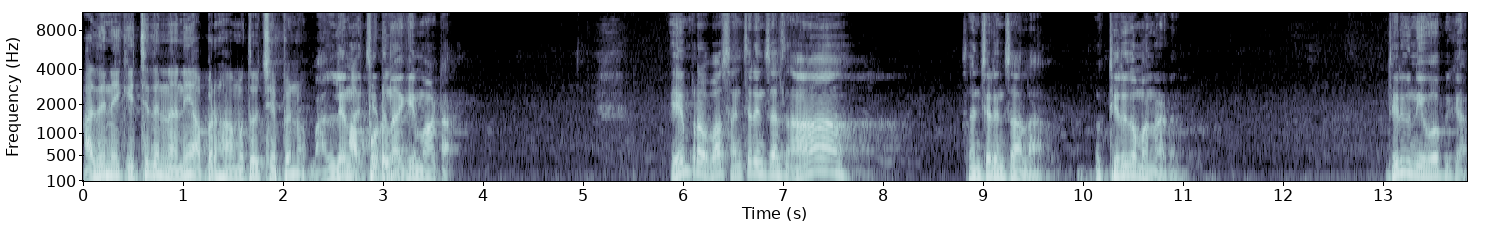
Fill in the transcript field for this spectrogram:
అది నీకు ఇచ్చేదనని అబ్రహాముతో చెప్పాను. నచ్చింది నాకు ఈ మాట. ఏం ప్రభా సంచరించాల్సిన ఆ, సంచరించాలా? నువ్వు తిరగమన్నాడు. తిరుగు నీ ఓపిక.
